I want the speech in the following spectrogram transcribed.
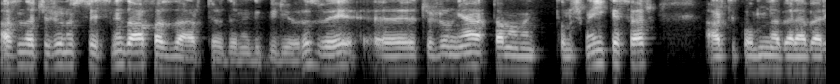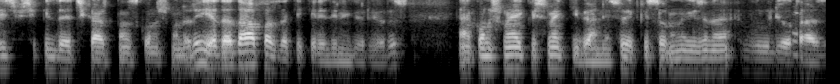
aslında çocuğun stresini daha fazla arttırdığını biliyoruz ve e, çocuğun ya tamamen konuşmayı keser artık onunla beraber hiçbir şekilde çıkartmaz konuşmaları ya da daha fazla kekelediğini görüyoruz. Yani konuşmaya küsmek gibi hani sürekli sorunu yüzüne vuruluyor tarzı.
